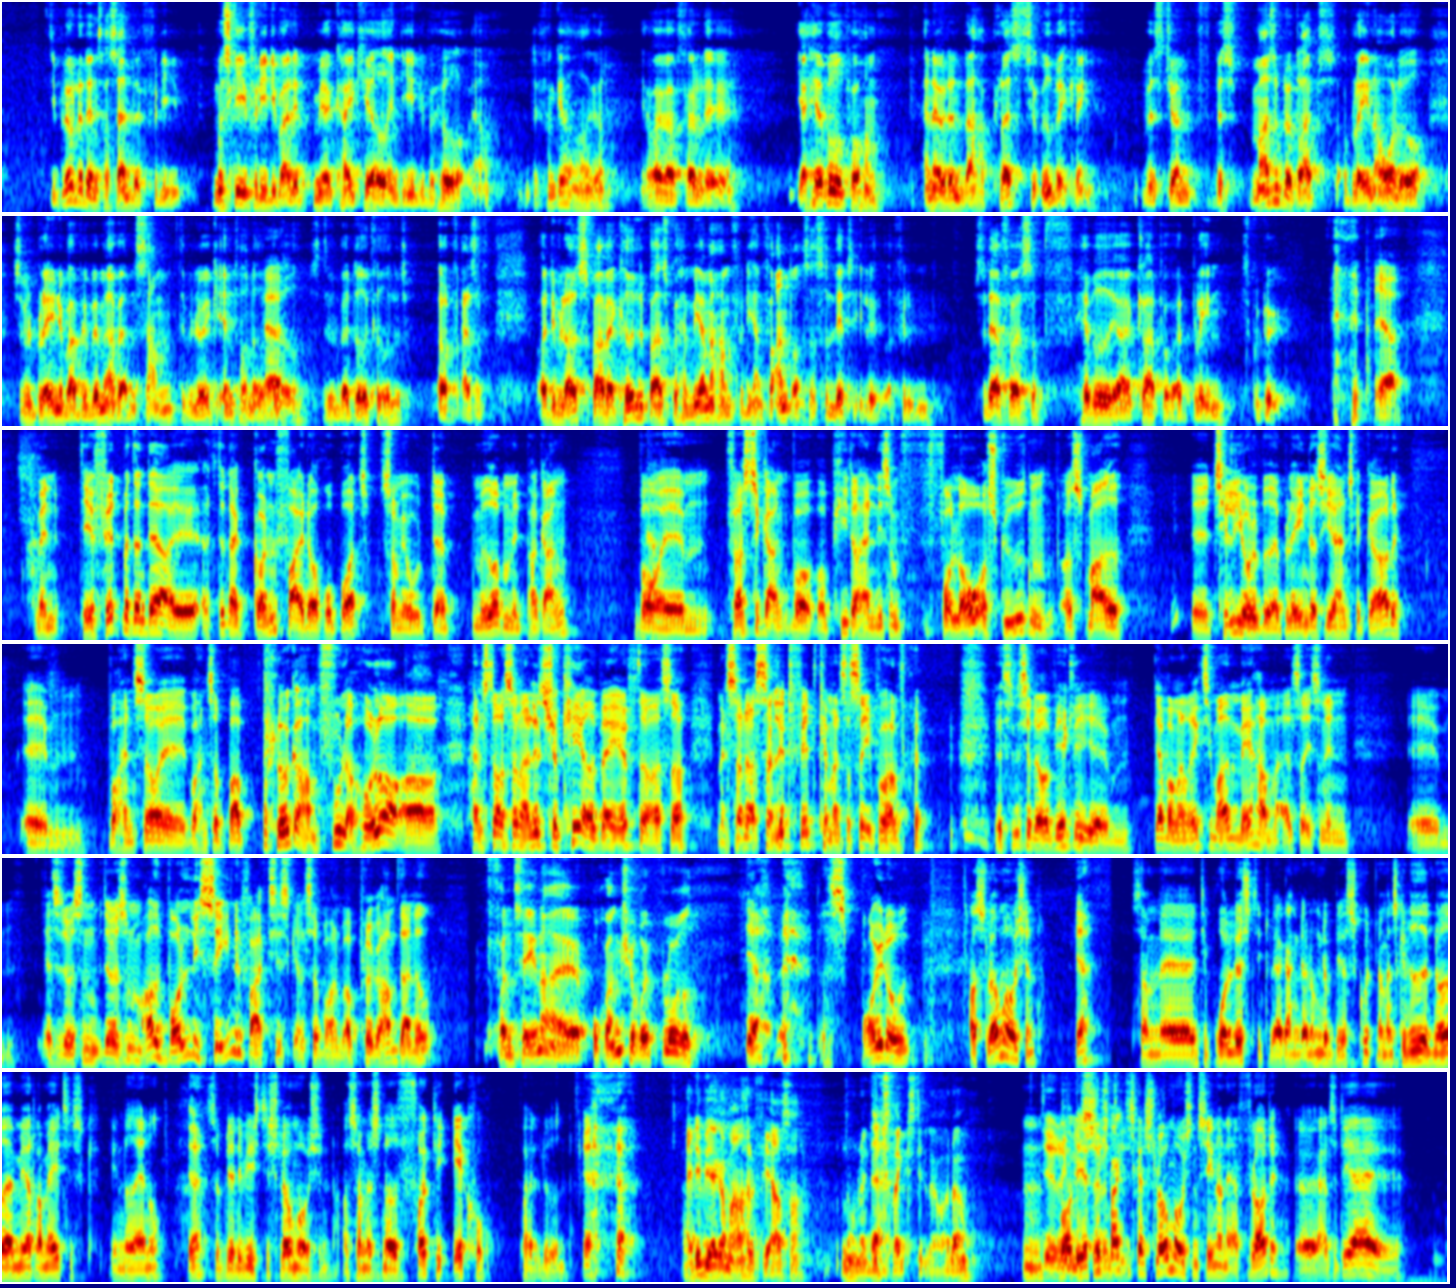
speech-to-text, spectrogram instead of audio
De blev lidt interessante, fordi måske fordi de var lidt mere karikerede, end de egentlig behøvede at være. Men Det fungerede meget godt. Jeg var i hvert fald... Øh, jeg hæppede på ham. Han er jo den, der har plads til udvikling. Hvis, John, hvis Martin blev dræbt, og Blaine overlevede, så ville Blaine jo bare blive ved med at være den samme. Det ville jo ikke ændre noget Ja. noget. Så det ville være dødkedeligt. Og, altså, og det ville også bare være kedeligt bare at skulle have mere med ham, fordi han forandrede sig så let i løbet af filmen. Så derfor så hæppede jeg klart på, at Blaine skulle dø. ja. Men det er fedt med den der, øh, altså den der gunfighter-robot, som jo der møder dem et par gange. Hvor ja. øhm, første gang, hvor, hvor Peter han ligesom får lov at skyde den, også meget øh, tilhjulpet af Blaine, der siger, at han skal gøre det. Øhm, hvor han, så, øh, hvor han så bare plukker ham fuld af huller, og han står sådan og er lidt chokeret bagefter, og så, men så er det også sådan lidt fedt, kan man så se på ham. det synes jeg, der var virkelig, øh, der var man rigtig meget med ham, altså i sådan en, øh, altså det var sådan, det var sådan en meget voldelig scene faktisk, altså hvor han bare plukker ham derned. Fontæner af orange-rødt blod. Ja, der sprøjter ud. Og slow motion, Ja, som øh, de bruger lystigt, hver gang der er nogen, der bliver skudt. Når man skal vide, at noget er mere dramatisk end noget andet, ja, så bliver det vist i slow motion. Og så med sådan noget frygtelig echo på al lyden. ja. Ej, det virker meget 70'er. Nogle af de Ja. tricks, de laver der. Mm. Det er Hvor jeg synes 70's. faktisk, at slow motion scenerne er flotte. Øh, altså det er, øh,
